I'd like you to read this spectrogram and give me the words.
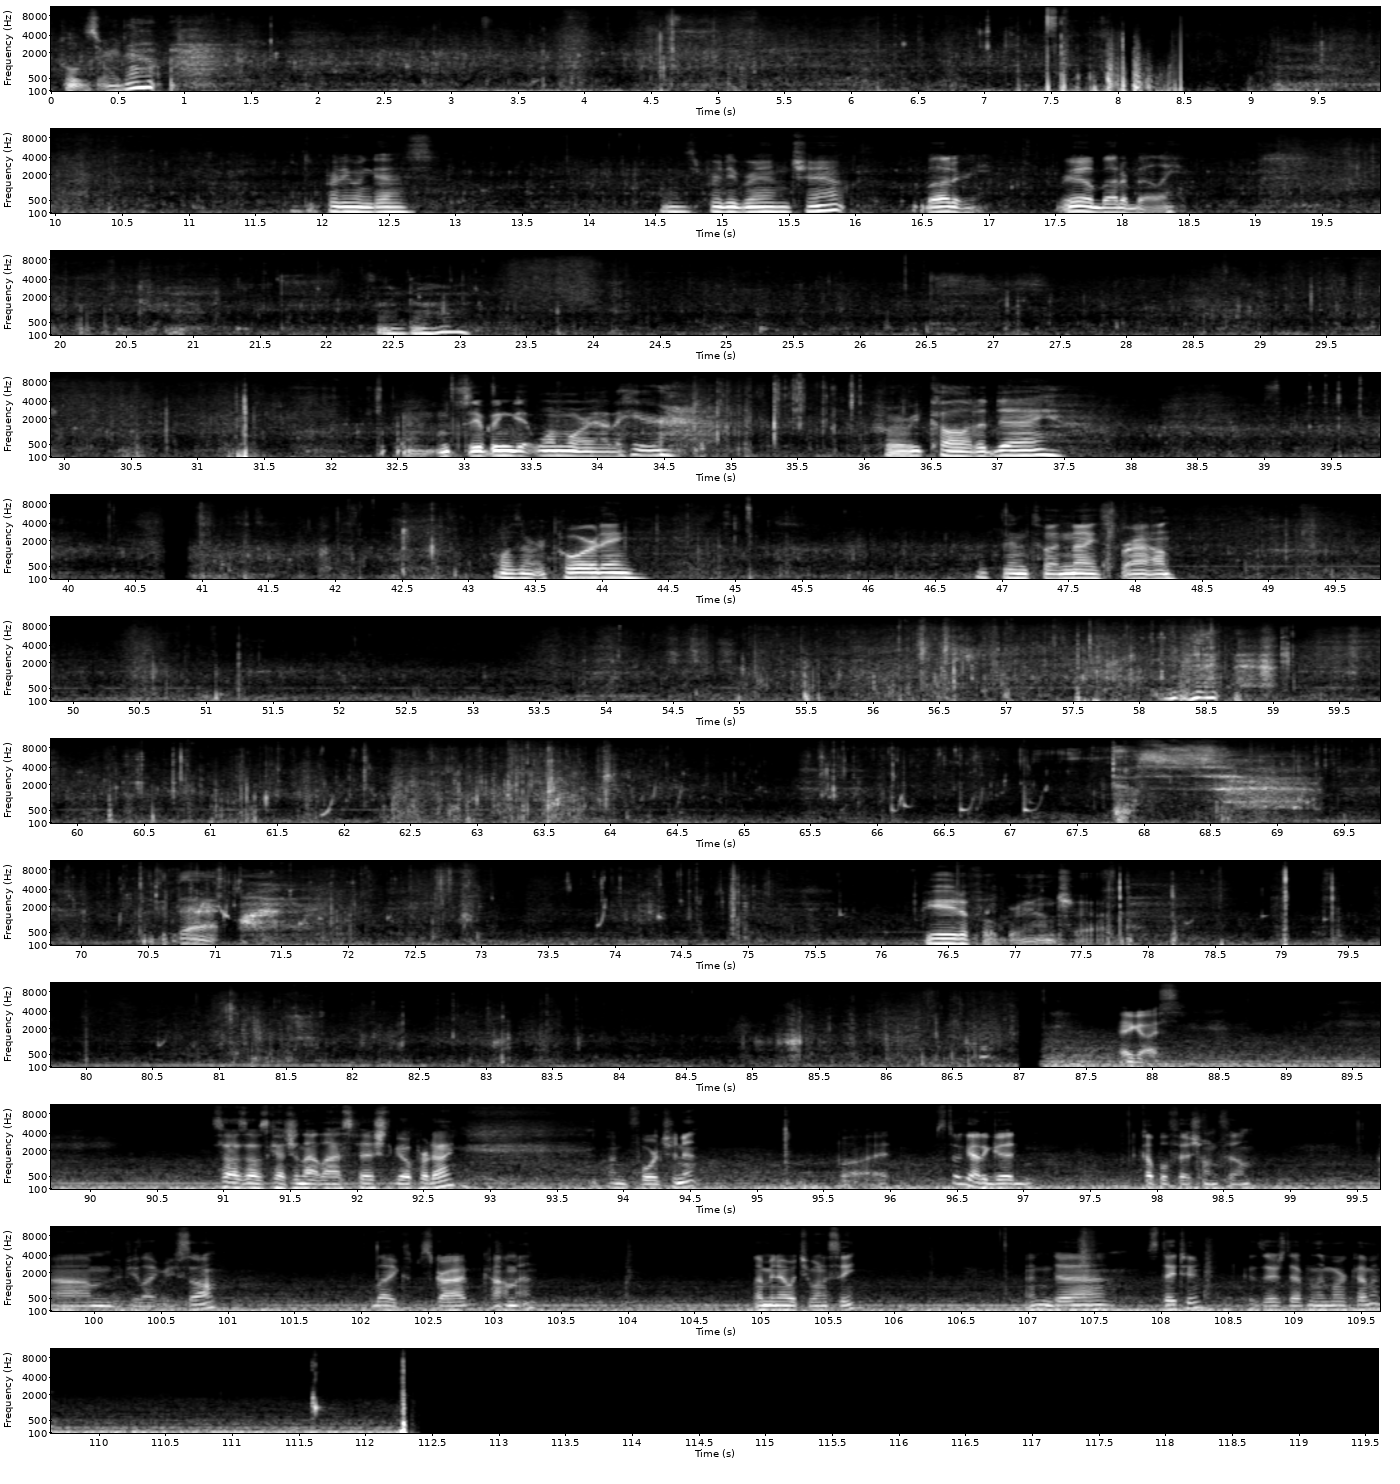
Pulls right out. It's a pretty one, guys. This pretty brown trout. Buttery. Real butter belly. So home. Let's see if we can get one more out of here before we call it a day. Wasn't recording. Into a nice brown. Yes. Look at that Beautiful brown trout. Hey guys. So as I was catching that last fish, the GoPro died. Unfortunate, but still got a good couple fish on film. Um, if you like what you saw, like, subscribe, comment. Let me know what you want to see. And uh, stay tuned, because there's definitely more coming.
